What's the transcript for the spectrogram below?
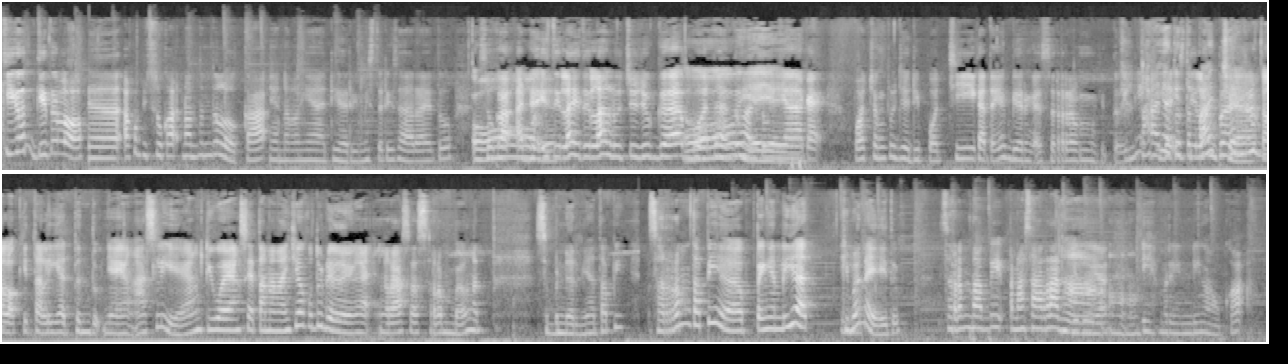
cute gitu loh. Uh, aku suka nonton tuh loh kak channelnya di hari misteri Sarah itu. Oh, suka ada iya. istilah-istilah lucu juga oh, buat hantu-hantunya iya, iya. kayak pocong tuh jadi poci katanya biar nggak serem gitu. Ini tapi ada ya istilah aja kalau kita lihat bentuknya yang asli ya yang di wayang setanan aja aku tuh udah ngerasa serem banget sebenarnya. Tapi serem tapi ya pengen lihat. Gimana iya. ya itu? Serem tapi penasaran ha, gitu ya. uh, uh. ih merinding aku kak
